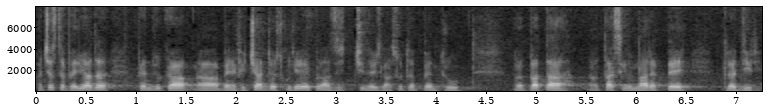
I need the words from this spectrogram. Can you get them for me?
această perioadă pentru că a beneficiat de o scutire de până la 50% pentru uh, plata uh, taxei lunare pe clădiri.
